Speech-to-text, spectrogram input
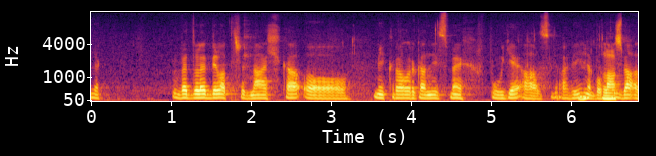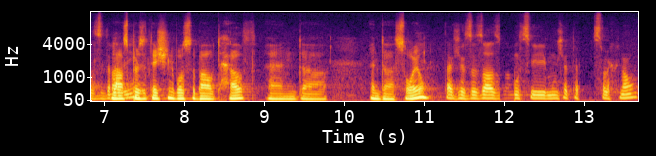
jak vedle byla přednáška o mikroorganismech v půdě a zdraví, Mhm. nebo Last- půda a Last zdraví. presentation was about health and uh, and the soil. Takže ze záznamu si můžete poslechnout.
